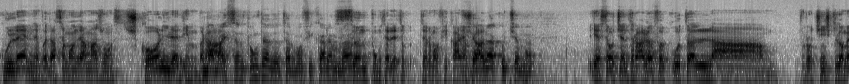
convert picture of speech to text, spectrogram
Cu lemne, vă dați seama unde am ajuns. Școlile din Brad Dar mai sunt puncte de termoficare în Brad? sunt puncte de termoficare în Și Brad. alea cu ce merg? Este o centrală făcută la vreo 5 km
